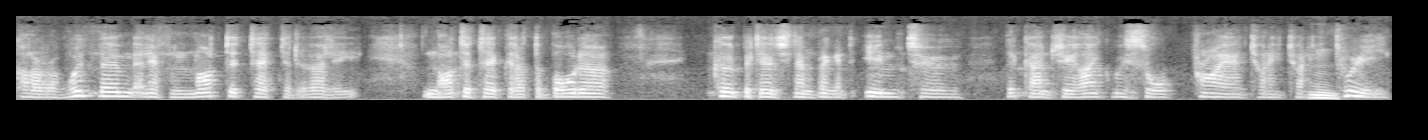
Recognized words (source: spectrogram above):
cholera with them and if not detected early, not detected at the border, could potentially then bring it into the country like we saw prior in 2023 mm.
